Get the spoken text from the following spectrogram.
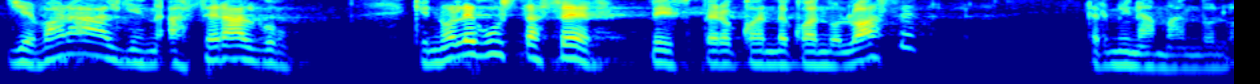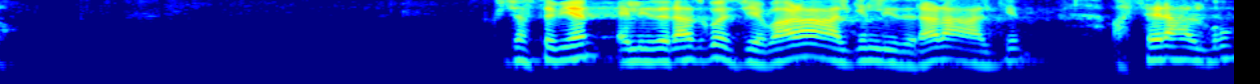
llevar a alguien a hacer algo que no le gusta hacer, pero cuando, cuando lo hace, termina amándolo. ¿Escuchaste bien? El liderazgo es llevar a alguien, liderar a alguien, hacer algo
